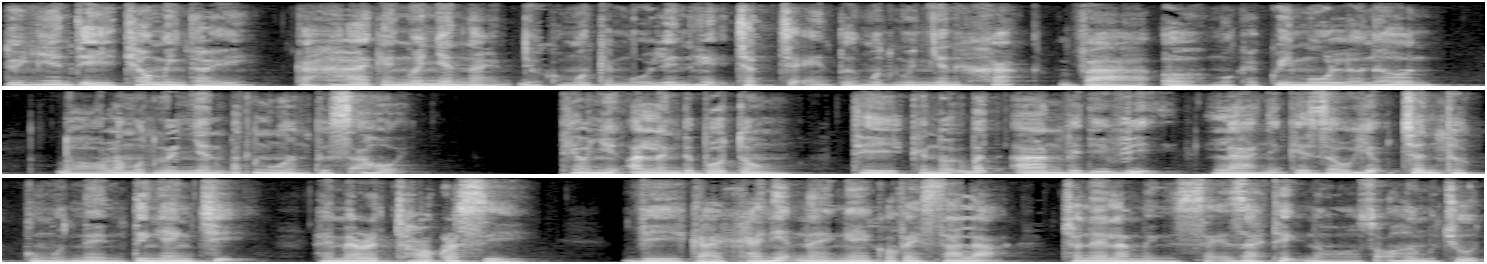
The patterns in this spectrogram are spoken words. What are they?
Tuy nhiên thì theo mình thấy, cả hai cái nguyên nhân này đều có một cái mối liên hệ chặt chẽ tới một nguyên nhân khác và ở một cái quy mô lớn hơn. Đó là một nguyên nhân bắt nguồn từ xã hội. Theo như Alan de Botton, thì cái nỗi bất an về địa vị là những cái dấu hiệu chân thực của một nền tinh anh trị hay meritocracy. Vì cái khái niệm này nghe có vẻ xa lạ, cho nên là mình sẽ giải thích nó rõ hơn một chút.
